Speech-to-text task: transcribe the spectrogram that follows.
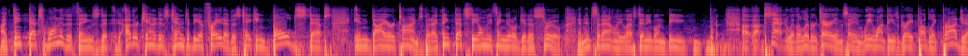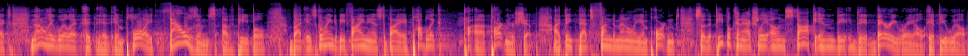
I think that's one of the things that other candidates tend to be afraid of is taking bold steps in dire times. But I think that's the only thing that'll get us through. And incidentally, lest anyone be uh, upset with a libertarian saying we want these great public projects, not only will it, it, it employ thousands of people, but it's going to be financed by a public uh, partnership. I think that's fundamentally important so that people can actually own stock in the, the Barry rail, if you will.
